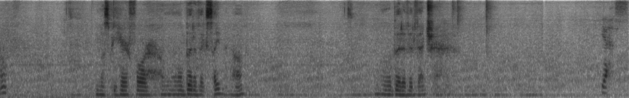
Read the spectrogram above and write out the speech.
Oh. You must be here for a little bit of excitement, huh? A little bit of adventure. Yes.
